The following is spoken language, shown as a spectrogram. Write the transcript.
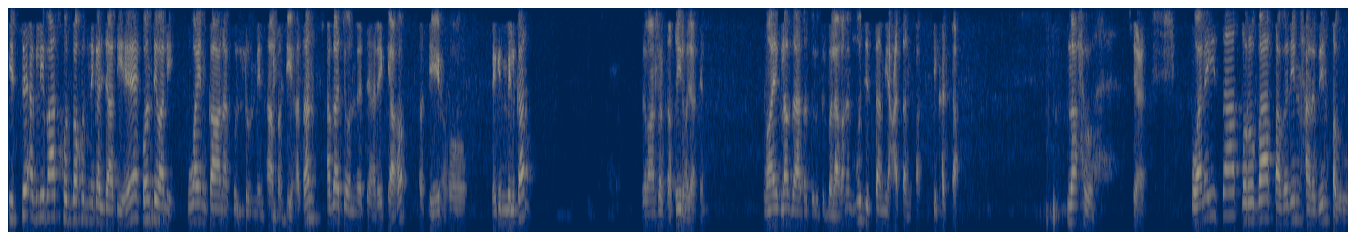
इससे अगली बात खुद ब खुद निकल जाती है। कौन सी वाली? व इनकान मिनहा फसीहतन, अगरचे उनमें से हर क्या हो? फसीह हो। लेकिन मिलकर जबान पर तकील हो जाते हैं। वहाँ एक लफ्ज आया था दुरुसुल बलागा में मुजतम आसन का, इकट्ठा। वलीसा कुर्बा कबरिन हरबिन कबरू।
